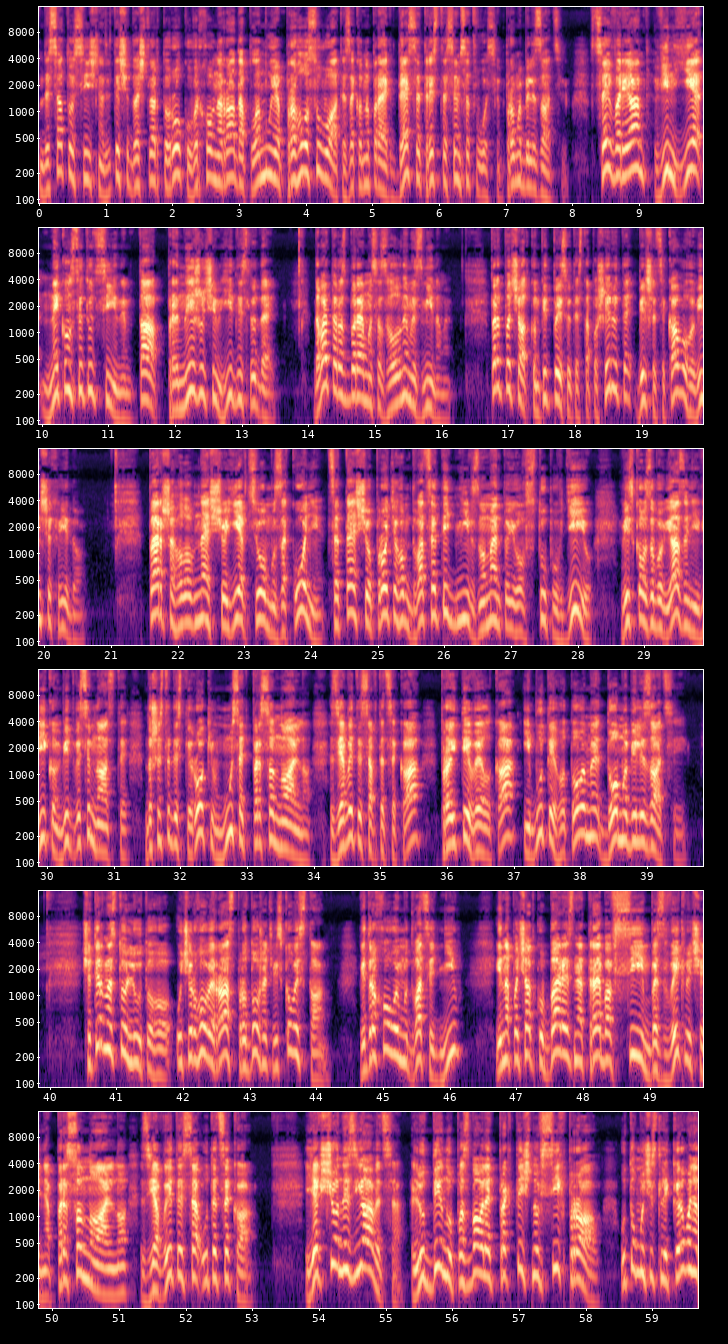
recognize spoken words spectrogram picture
10 січня 2024 року Верховна Рада планує проголосувати законопроект 10378 про мобілізацію. В цей варіант він є неконституційним та принижуючим гідність людей. Давайте розберемося з головними змінами. Перед початком підписуйтесь та поширюйте більше цікавого в інших відео. Перше головне, що є в цьому законі, це те, що протягом 20 днів з моменту його вступу в дію військовозобов'язані віком від 18 до 60 років мусять персонально з'явитися в ТЦК, пройти ВЛК і бути готовими до мобілізації. 14 лютого у черговий раз продовжать військовий стан. Відраховуємо 20 днів. І на початку березня треба всім без виключення персонально з'явитися у ТЦК. Якщо не з'явиться, людину позбавлять практично всіх прав, у тому числі керування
